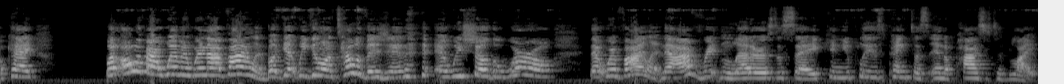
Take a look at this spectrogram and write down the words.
okay? But all of our women, we're not violent, but yet we get on television and we show the world that we're violent. Now, I've written letters to say, can you please paint us in a positive light?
